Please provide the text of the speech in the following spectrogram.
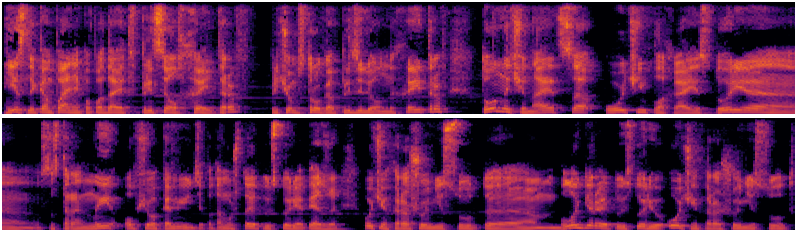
если компания попадает в прицел хейтеров, причем строго определенных хейтеров, то начинается очень плохая история э, со стороны общего комьюнити, потому что эту историю, опять же, очень хорошо несут э, блогеры, эту историю очень хорошо несут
